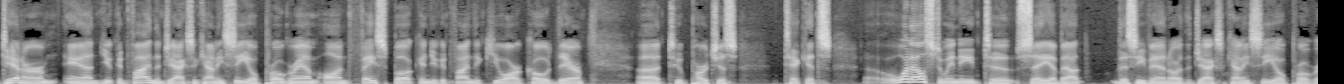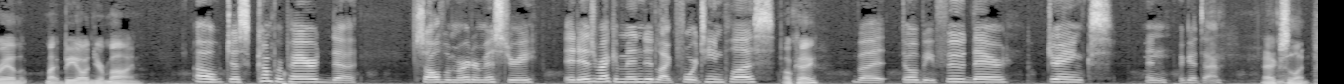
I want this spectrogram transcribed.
dinner. And you can find the Jackson County CEO program on Facebook, and you can find the QR code there uh, to purchase tickets. Uh, what else do we need to say about this event or the Jackson County CEO program that might be on your mind? Oh, just come prepared to solve a murder mystery. It is recommended like 14 plus. Okay. But there will be food there, drinks, and a good time. Excellent.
